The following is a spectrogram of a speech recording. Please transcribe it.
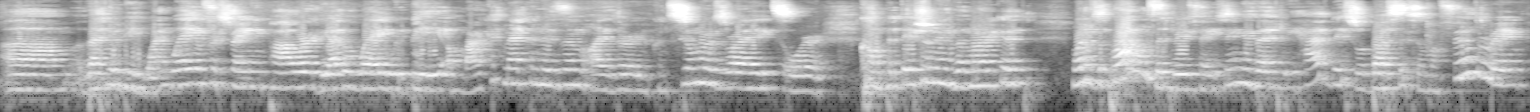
Um, that would be one way of restraining power. The other way would be a market mechanism, either in consumers' rights or competition in the market. One of the problems that we're facing is that we have this robust system of filtering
